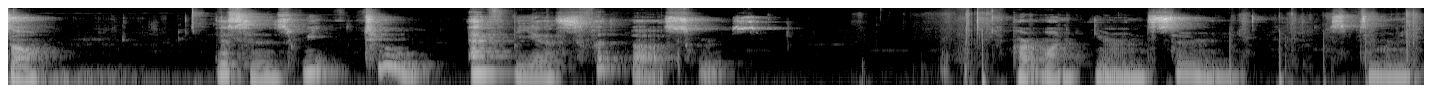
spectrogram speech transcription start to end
So, this is week two FBS football scores. Part one here in third September 9th.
